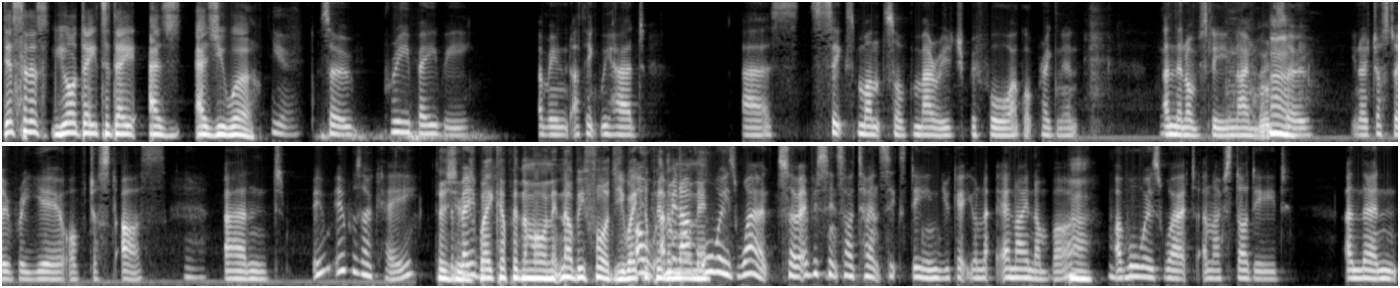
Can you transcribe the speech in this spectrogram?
just tell us your day to day as as you were. Yeah. So, pre baby, I mean, I think we had uh, six months of marriage before I got pregnant. And then obviously nine months. So, you know, just over a year of just us. And it, it was okay. Did The you baby- wake up in the morning? No, before. Do you wake Oh, up in I the mean, morning? I've always worked. So ever since I turned 16, you get your NI number. Mm. I've always worked and I've studied. And then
